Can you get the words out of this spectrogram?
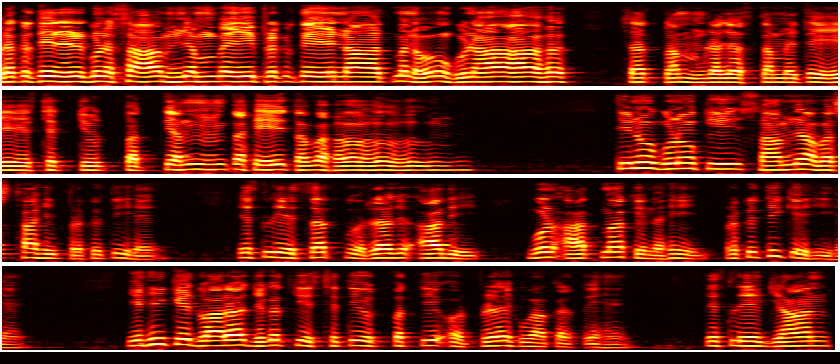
प्रकृतिर्गुण साम्यम वै प्रकृति नात्मनो गुणा सत्व रजस्तम स्थित्युत्पत्त्यंत हेतव तीनों गुणों की साम्यावस्था ही प्रकृति है। इसलिए सत्व, रज आदि गुण आत्मा के नहीं, प्रकृति के ही हैं। इन्हीं के द्वारा जगत की स्थिति, उत्पत्ति और प्रलय हुआ करते हैं। इसलिए ज्ञान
